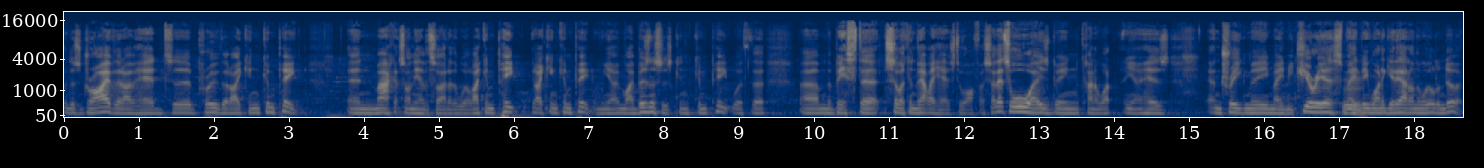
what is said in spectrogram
this drive that I've had to prove that I can compete in markets on the other side of the world. I compete. I can compete. You know, my businesses can compete with the um, the best that Silicon Valley has to offer. So that's always been kind of what you know has intrigued me, made me curious, made mm. me want to get out on the world and do it.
